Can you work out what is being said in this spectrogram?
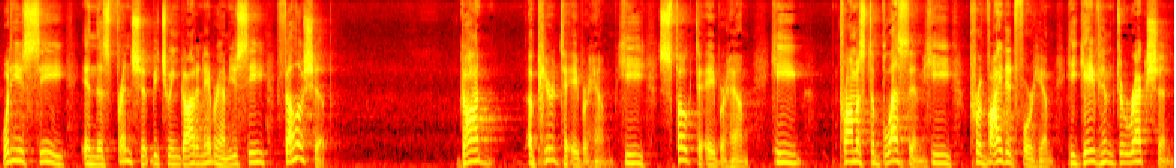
what do you see in this friendship between God and Abraham? You see fellowship. God appeared to Abraham, he spoke to Abraham, he promised to bless him, he provided for him, he gave him direction.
